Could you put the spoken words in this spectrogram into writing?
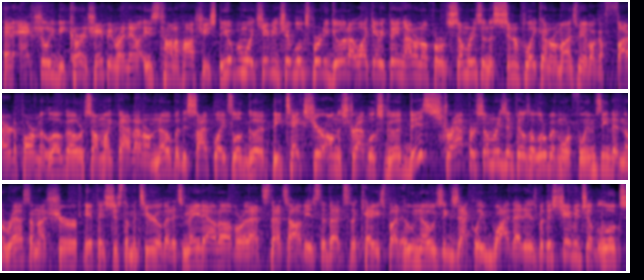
And actually, the current champion right now is Tanahashi. The Open Weight Championship looks pretty good. I like everything. I don't know, for some reason, the center plate kind of reminds me of like a fire department logo or something like that. I don't know, but the side plates look good. The texture on the strap looks good. This strap, for some reason, feels a little bit more flimsy than the rest. I'm not sure if it's just the material that it's made out of, or that's, that's obvious that's the case, but who knows exactly why that is. But this championship looks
